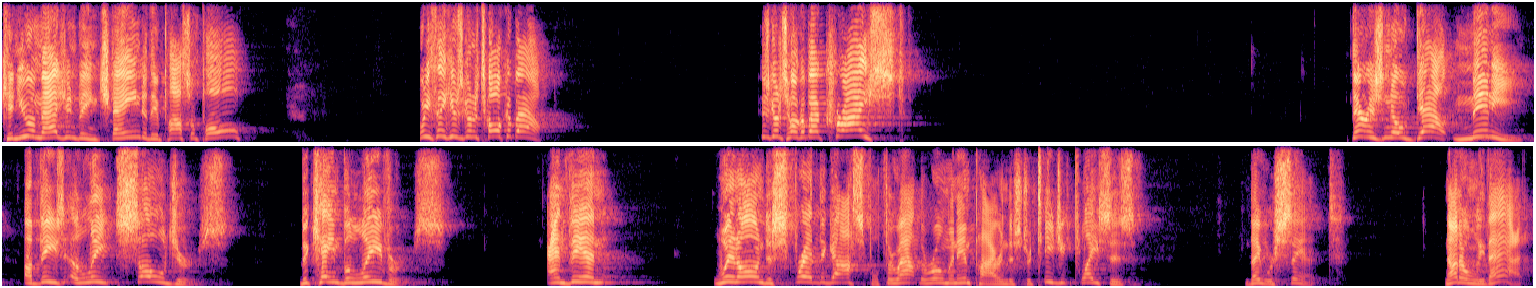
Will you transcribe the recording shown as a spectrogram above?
Can you imagine being chained to the Apostle Paul? What do you think he was going to talk about? He was going to talk about Christ. There is no doubt many of these elite soldiers became believers and then went on to spread the gospel throughout the Roman Empire in the strategic places they were sent. Not only that,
